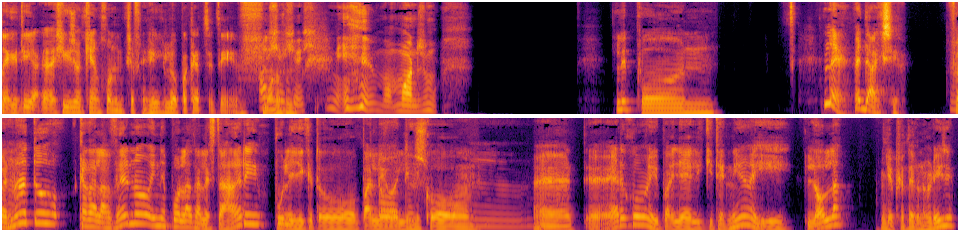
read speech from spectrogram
ναι, γιατί αρχίζω και αγχώνομαι ξαφνικά και λέω πακάτσε τι. Όχι, όχι, όχι. Μόνος μου. Λοιπόν. Ναι, εντάξει. Mm. Φερνάντο, καταλαβαίνω, είναι πολλά τα λεφτά Άρη, που λέγει και το παλαιό ελληνικό ε, έργο, η παλιά ελληνική ταινία, η Λόλα, για ποιον δεν γνωρίζει.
